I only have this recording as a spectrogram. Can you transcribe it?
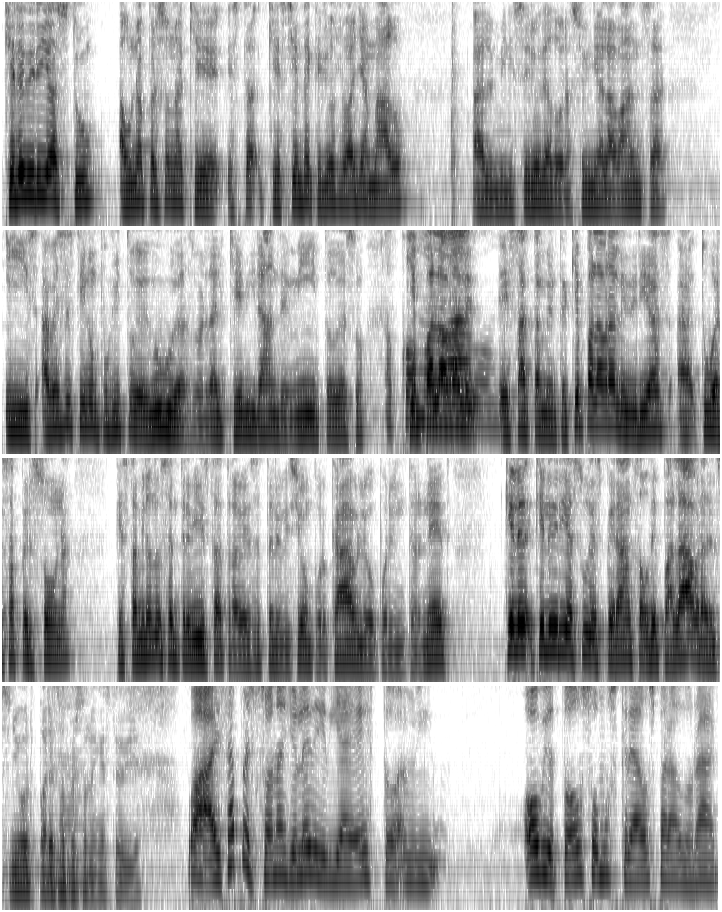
¿qué le dirías tú a una persona que, está, que siente que Dios lo ha llamado al ministerio de adoración y alabanza y a veces tiene un poquito de dudas, ¿verdad? El qué dirán de mí y todo eso. O ¿Qué cómo lo palabra hago. le, exactamente, qué palabra le dirías a, tú a esa persona que está mirando esa entrevista a través de televisión, por cable o por internet, ¿qué le, qué le dirías tú de esperanza o de palabra del Señor para esa persona en este día? Wow, a esa persona yo le diría esto. A mí, obvio, todos somos creados para adorar.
